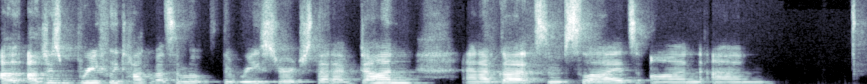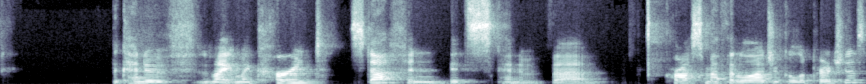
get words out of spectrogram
I'll, I'll, just briefly talk about some of the research that I've done, and I've got some slides on um, the kind of my, my current stuff and its kind of uh, cross methodological approaches.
